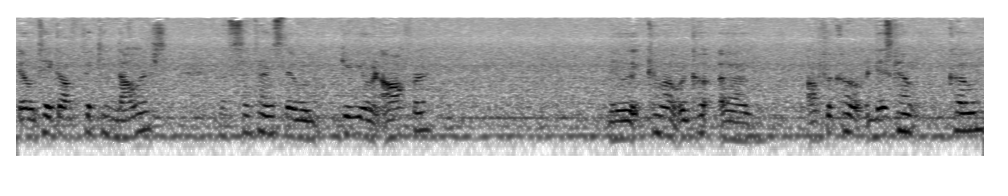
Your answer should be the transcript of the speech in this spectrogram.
they will take off $15. But sometimes they will give you an offer. They will come out with co uh, offer code, a discount code,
